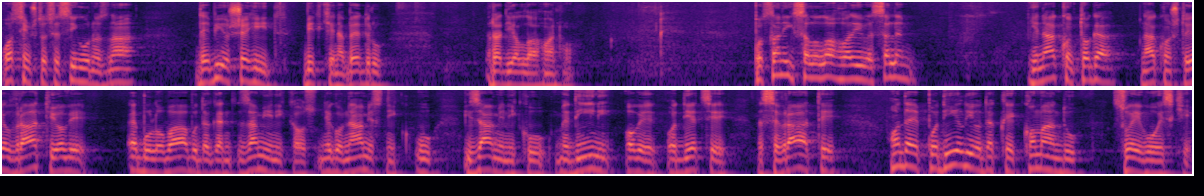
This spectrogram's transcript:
Osim što se sigurno zna da je bio šehid bitke na Bedru radi Allahu anhu. Poslanik sallallahu alaihi ve sellem je nakon toga, nakon što je vratio ove Ebu Lobabu da ga zamijeni kao njegov namjesnik u, i zamjenik u Medini, ove od djece da se vrate, onda je podijelio dakle, komandu svoje vojske.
